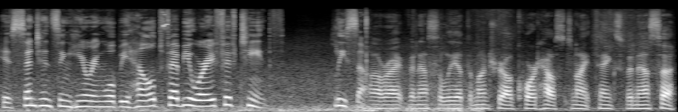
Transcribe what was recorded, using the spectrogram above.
His sentencing hearing will be held February 15th. Lisa. All right, Vanessa Lee at the Montreal courthouse tonight. Thanks, Vanessa.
